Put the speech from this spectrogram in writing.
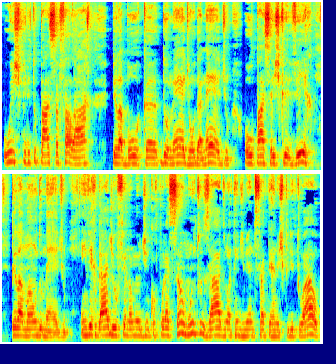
o espírito passa a falar pela boca do médium ou da médium, ou passa a escrever pela mão do médium. Em verdade, o fenômeno de incorporação, muito usado no atendimento fraterno espiritual,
